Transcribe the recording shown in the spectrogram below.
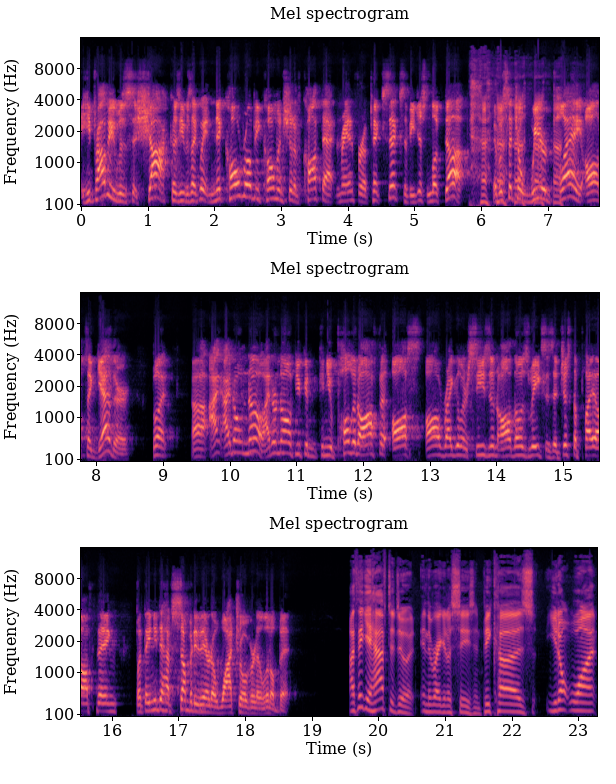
he probably was shocked because he was like, wait, Nickell Robey-Coleman should have caught that and ran for a pick six if he just looked up. It was such a weird play altogether. But uh, I, I don't know. I don't know if you can can you pull it off all all regular season, all those weeks. Is it just a playoff thing? But they need to have somebody there to watch over it a little bit. I think you have to do it in the regular season because you don't want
